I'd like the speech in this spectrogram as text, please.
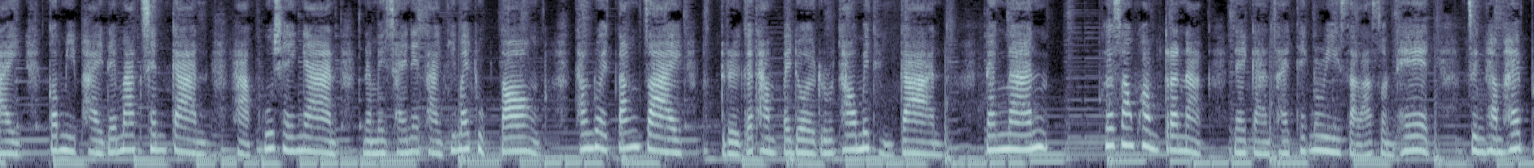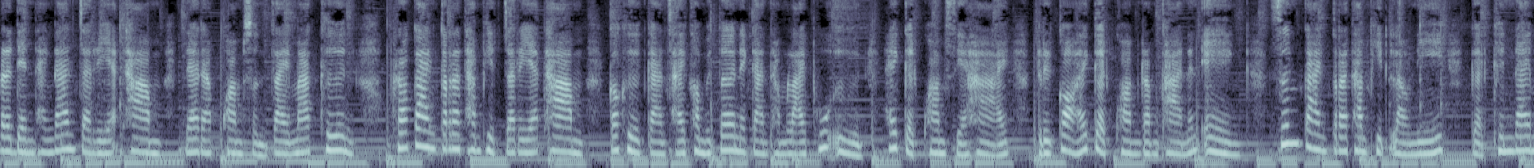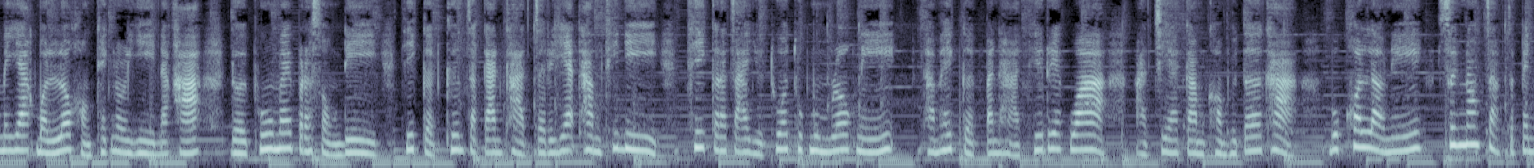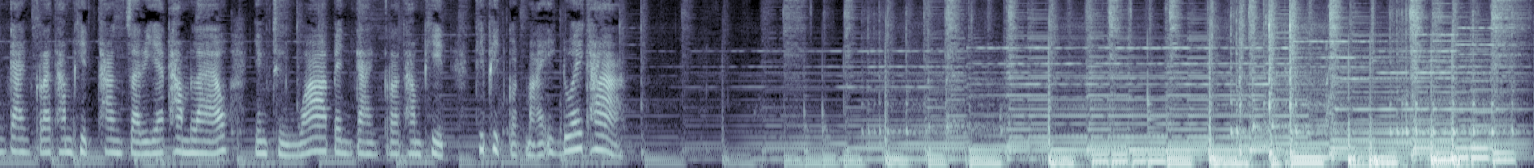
ก็มีภัยได้มากเช่นกัน หากผู้ใช้งานนำไปใช้ในทางที่ไม่ถูกต้อง ทั้งโดยตั้งใจ หรือกระทำไปโดยรู้เท่าไม่ถึงการ ดังนั้น พื่อสร้างความตระหนักในการใช้เทคโนโลยีสารสนเทศ จึงทำให้ประเด็นทางด้านจริยธรรม ได้รับความสนใจมากขึ้น เพราะการกระทำผิดจริยธรรม ก็คือการใช้คอมพิวเตอร์ในการทำลายผู้อื่น ให้เกิดความเสียหาย หรือก่อให้เกิดความรำคาญนั่นเอง ซึ่งการกระทำผิดเหล่านี้เกิดขึ้นได้ไม่ยากบนโลกของเทคโนโลยีนะคะ โดยผู้ไม่ประสงค์ดีที่เกิดขึ้นจากการขาดจริยธรรมที่ดี ที่กระจายอยู่ทั่วทุกมุมโลกนี้ ทำให้เกิดปัญหาที่เรียกว่าอาชญากรรมคอมพิวเตอร์ค่ะ บุคคลเหล่านี้ซึ่งนอกจากจะเป็นการกระทำผิดทางจริยธรรมแล้ว ยังถือว่าเป็นการกระทำผิดที่ผิดกฎหมายอีกด้วยค่ะ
